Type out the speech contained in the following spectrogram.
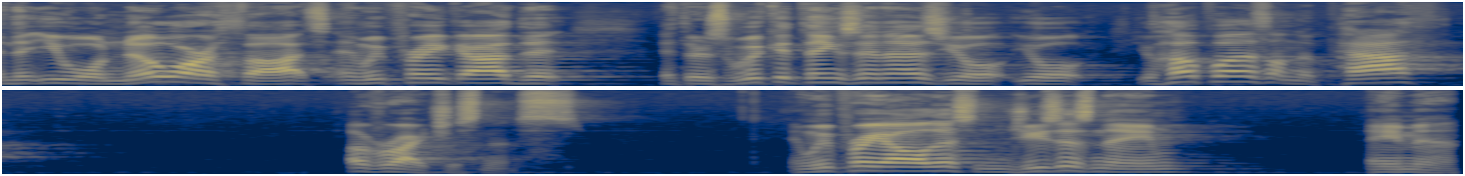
and that you will know our thoughts. And we pray, God, that if there's wicked things in us, you'll, you'll, you'll help us on the path of righteousness. And we pray all this in Jesus' name. Amen.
